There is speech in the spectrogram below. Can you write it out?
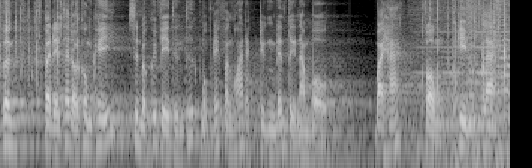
Vâng, và để thay đổi không khí, xin mời quý vị thưởng thức một nét văn hóa đặc trưng đến từ Nam Bộ. Bài hát phòng Kim Lan.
